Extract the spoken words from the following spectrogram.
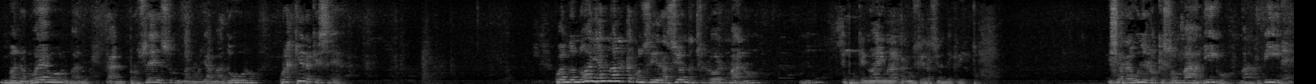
Hermano nuevo, hermano que está en proceso, hermano ya maduro, cualquiera que sea. Cuando no hay una alta consideración entre los hermanos, es porque no hay una alta consideración de Cristo. Y se reúnen los que son más amigos, más afines.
